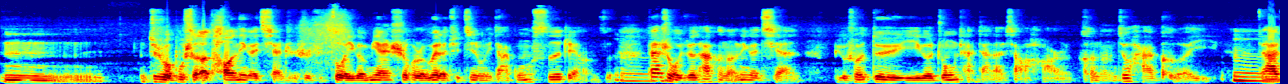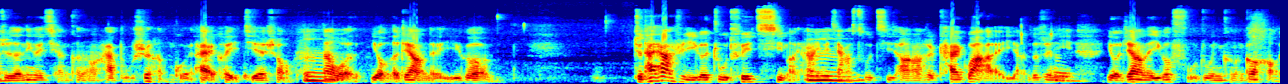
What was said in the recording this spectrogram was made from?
嗯，就是我不舍得掏那个钱，只是去做一个面试或者为了去进入一家公司这样子。嗯但是我觉得他可能那个钱，比如说对于一个中产家的小孩儿，可能就还可以，嗯他觉得那个钱可能还不是很贵，他也可以接受。嗯那我有了这样的一个。就它像是一个助推器嘛，像一个加速器，好像是开挂了一样。就是你有这样的一个辅助，你可能更好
